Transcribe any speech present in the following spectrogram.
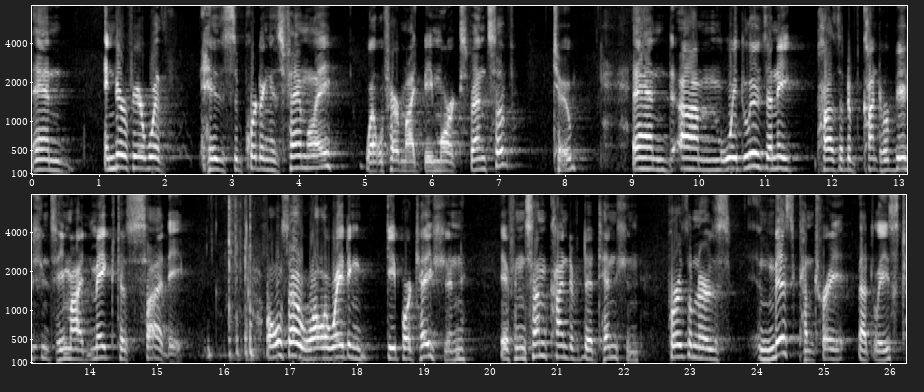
and interfere with his supporting his family? Welfare might be more expensive, too and um, we'd lose any positive contributions he might make to society. Also, while awaiting deportation, if in some kind of detention, prisoners in this country, at least,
